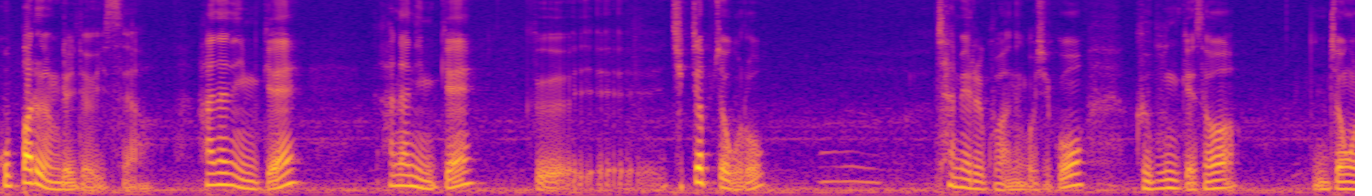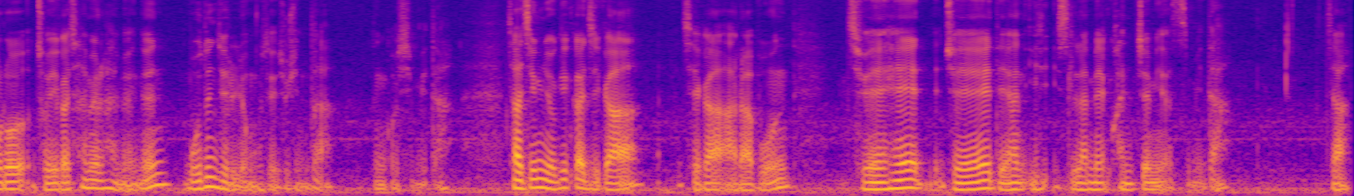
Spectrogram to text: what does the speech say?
곧바로 연결되어 있어요. 하나님께 하나님께 그 직접적으로 참여를 구하는 것이고 그분께서 진정으로 저희가 참여를 하면은 모든 죄를 용서해 주신다는 것입니다. 자, 지금 여기까지가 제가 알아본 죄에, 죄에 대한 이- 이슬람의 관점이었습니다. 자,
